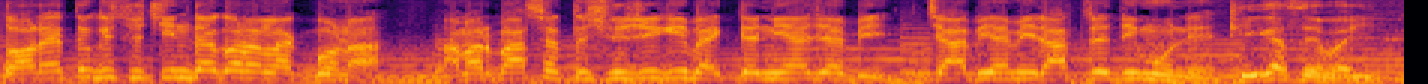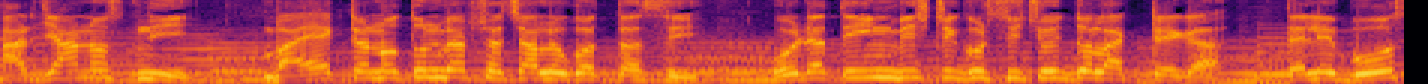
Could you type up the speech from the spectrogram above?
তোর এত কিছু চিন্তা করা লাগবো না। আমার বাসাতে সুযোগী বাইকটা নিয়ে যাবি চাবি আমি রাত্রে দিমুনে। ঠিক আছে ভাই। আর জানোস নি ভাই একটা নতুন ব্যবসা চালু করতেছি। ওইটাতে ইনভেস্ট করছি চোদ্দ লাখ টাকা। তাহলে বোস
